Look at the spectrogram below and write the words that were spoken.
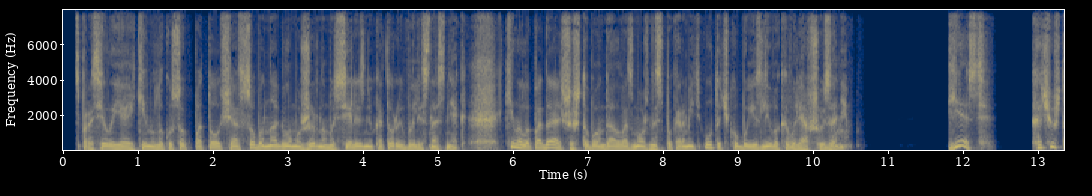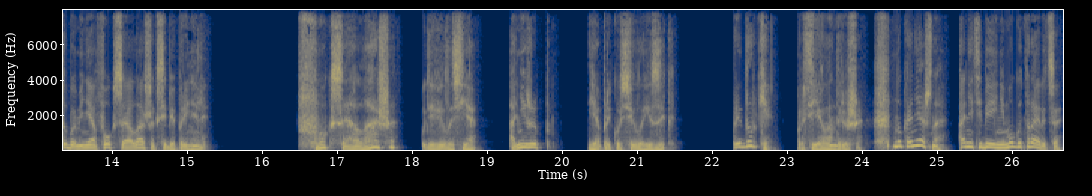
— спросила я и кинула кусок потолще особо наглому жирному селезню, который вылез на снег. Кинула подальше, чтобы он дал возможность покормить уточку, боязливо ковылявшую за ним. «Есть! Хочу, чтобы меня Фокс и Алаша к себе приняли». «Фокс и Алаша?» — удивилась я. «Они же...» — я прикусила язык. «Придурки?» — просиял Андрюша. «Ну, конечно, они тебе и не могут нравиться.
